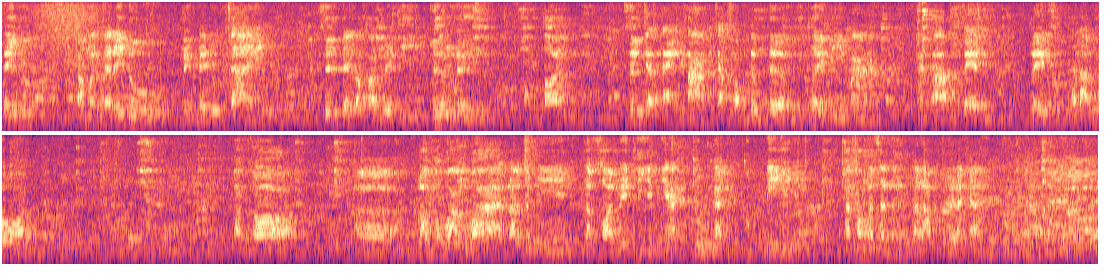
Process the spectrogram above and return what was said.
ได้ดูกำลังจะได้ดูหนึ่งในดวงใจ ซึ่งเป็นละครเวทีเรื่องหนึ่งของต้น ซึ่งจะแตกต่างจากของเดิมๆที่เคยมีมานะครับ เป็นเพลงสุนทรภรแล้วก็เอ่อเราก็หวังว่าเราจะมีละครเวทีอย่างเงี้ยดูกันทุกปี ถ้าเข้ามาเสนอก็รับด้วยแล้วกันนะครับ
